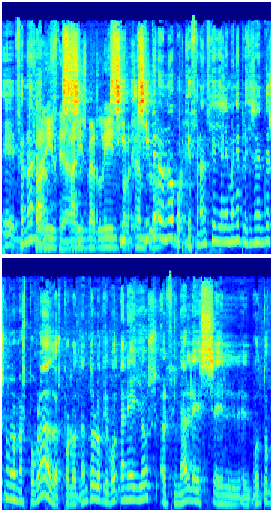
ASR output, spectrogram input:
eh, Fernando, París, Berlín, sí, por ejemplo. sí, pero no, porque Francia y Alemania precisamente son los más poblados. Por lo tanto, lo que votan ellos al final es el, el voto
